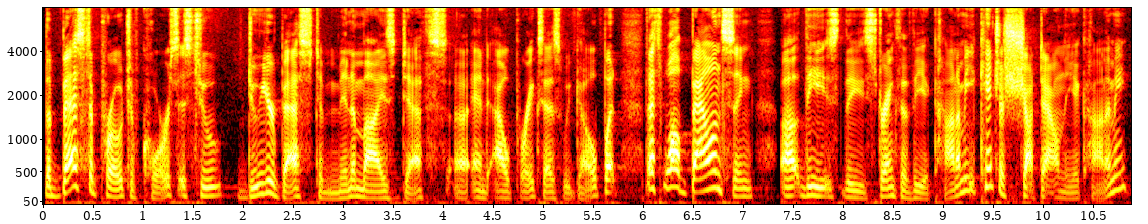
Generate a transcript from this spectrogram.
The best approach, of course, is to do your best to minimize deaths uh, and outbreaks as we go, but that's while balancing uh, the, the strength of the economy. You can't just shut down the economy.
